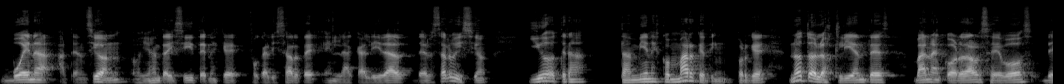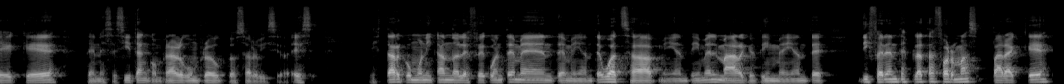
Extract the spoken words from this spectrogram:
buena atención, obviamente ahí sí tenés que focalizarte en la calidad del servicio y otra también es con marketing, porque no todos los clientes van a acordarse de vos de que te necesitan comprar algún producto o servicio. Es estar comunicándoles frecuentemente mediante WhatsApp, mediante email marketing, mediante diferentes plataformas para que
